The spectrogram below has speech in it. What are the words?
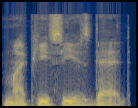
My PC is dead.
